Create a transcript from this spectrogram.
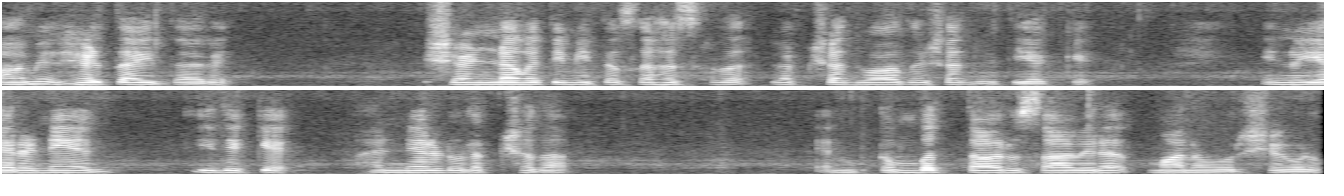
ಆಮೇಲೆ ಹೇಳ್ತಾ ಇದ್ದಾರೆ, ಷಣ್ಣವತಿ ಮಿತ ಸಹಸ್ರದ ಲಕ್ಷ ದ್ವಾದಶ ದ್ವಿತೀಯಕ್ಕೆ. ಇನ್ನು ಎರಡನೇ ಇದಕ್ಕೆ ಹನ್ನೆರಡು ಲಕ್ಷದ ತೊಂಬತ್ತಾರು ಸಾವಿರ ಮಾನವ ವರ್ಷಗಳು,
